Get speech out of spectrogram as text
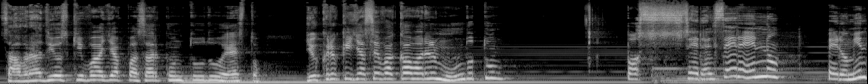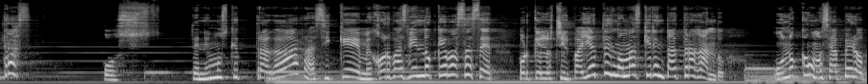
Sabrá Dios qué vaya a pasar con todo esto. Yo creo que ya se va a acabar el mundo, tú. Pues será el sereno. Pero mientras, pues tenemos que tragar, así que mejor vas viendo qué vas a hacer, porque los chilpayates nomás quieren estar tragando. Uno como sea, pero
